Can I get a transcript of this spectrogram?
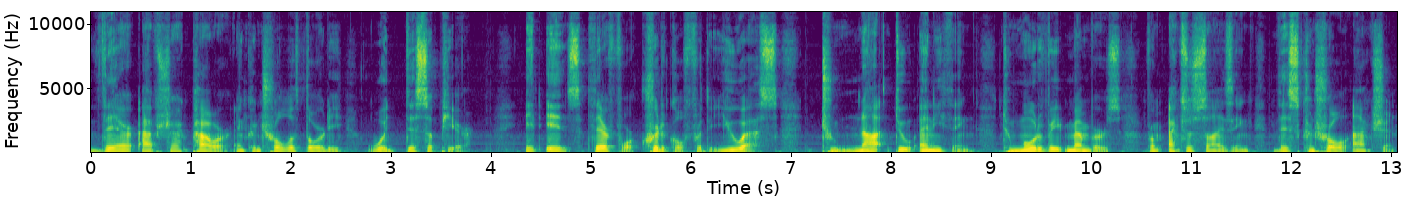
their abstract power and control authority would disappear. It is, therefore, critical for the U.S. to not do anything to motivate members from exercising this control action,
